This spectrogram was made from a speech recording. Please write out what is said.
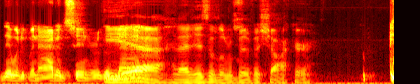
they would have been added sooner than that. Yeah, that is a little bit of a shocker.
